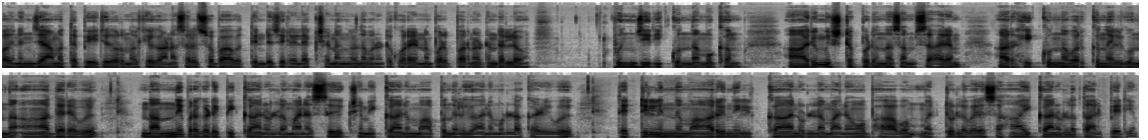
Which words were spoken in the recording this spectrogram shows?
പതിനഞ്ചാമത്തെ പേജ് തുറന്നു നോക്കിയാൽ കാണാം. സൽ സ്വഭാവത്തിന്റെ ചില ലക്ഷണങ്ങൾ എന്ന് പറഞ്ഞിട്ട് കുറേ എണ്ണം പറഞ്ഞിട്ടുണ്ടല്ലോ. പുഞ്ചിരിക്കുന്ന മുഖം ആരും ഇഷ്ടപ്പെടുന്ന സംസാരം അർഹിക്കുന്നവർക്ക് നൽകുന്ന ആദരവ് നന്ദി പ്രകടിപ്പിക്കാനുള്ള മനസ്സ് ക്ഷമിക്കാനും മാപ്പ് നൽകാനുമുള്ള കഴിവ് തെറ്റിൽ നിന്ന് മാറി നിൽക്കാനുള്ള മനോഭാവം മറ്റുള്ളവരെ സഹായിക്കാനുള്ള താല്പര്യം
